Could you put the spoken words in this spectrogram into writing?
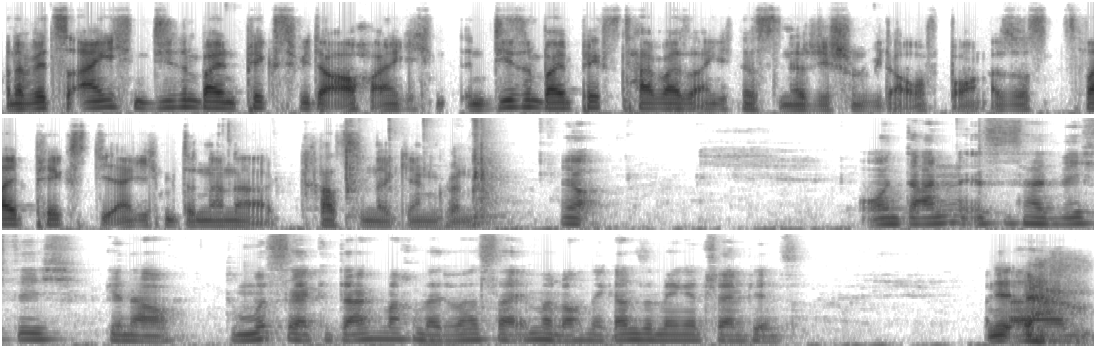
Und dann willst du eigentlich in diesen beiden Picks wieder auch eigentlich, in diesen beiden Picks teilweise eigentlich eine Synergy schon wieder aufbauen. Also das sind zwei Picks, die eigentlich miteinander krass synergieren können. Ja. Und dann ist es halt wichtig, genau, du musst ja Gedanken machen, weil du hast ja immer noch eine ganze Menge Champions. Ja, Ähm,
